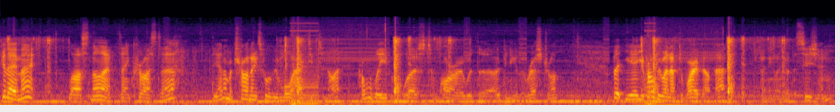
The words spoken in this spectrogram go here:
G'day mate. Last night, thank Christ, eh? The animatronics will be more active tonight, probably even worse tomorrow with the opening of the restaurant. But yeah, you probably won't have to worry about that, depending on your decision,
